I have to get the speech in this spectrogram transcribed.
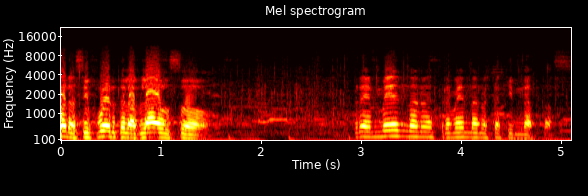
Ahora sí, fuerte el aplauso. Tremenda, no es tremenda nuestras gimnastas.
